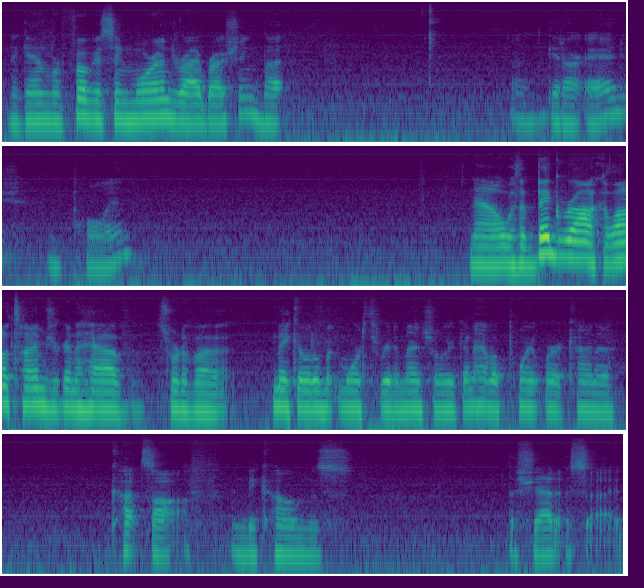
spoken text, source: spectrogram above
And again, we're focusing more on dry brushing, but uh, get our edge and pull in. Now, with a big rock, a lot of times you're going to have sort of a, make it a little bit more three-dimensional. You're going to have a point where it kind of cuts off and becomes the shadow side.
